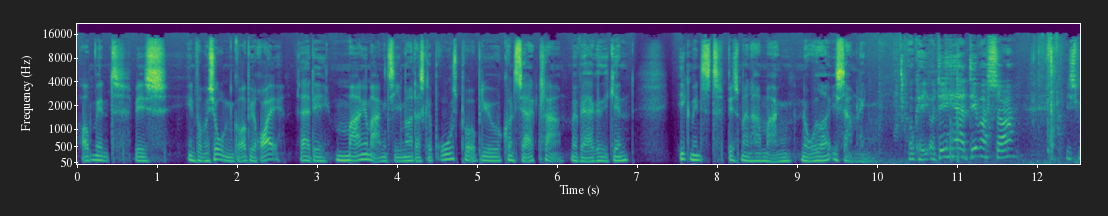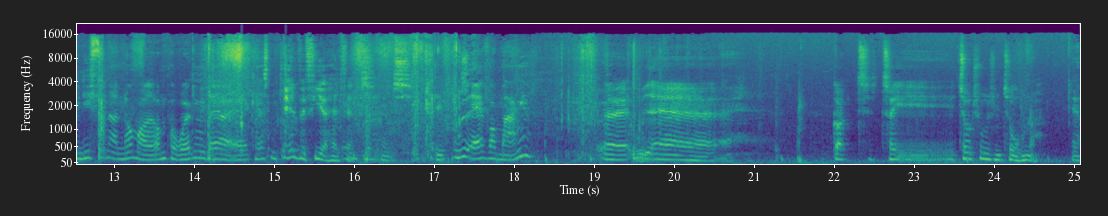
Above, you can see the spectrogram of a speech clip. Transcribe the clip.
Omvendt, hvis informationen går op i røg, er det mange, mange timer, der skal bruges på at blive koncertklar med værket igen. Ikke mindst, hvis man har mange noder i samlingen. Okay, og det her, det var så, hvis vi lige finder nummeret om på ryggen der af kassen. 1194. Det er ud af hvor mange? Øh, ud af godt 2.200. Ja.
